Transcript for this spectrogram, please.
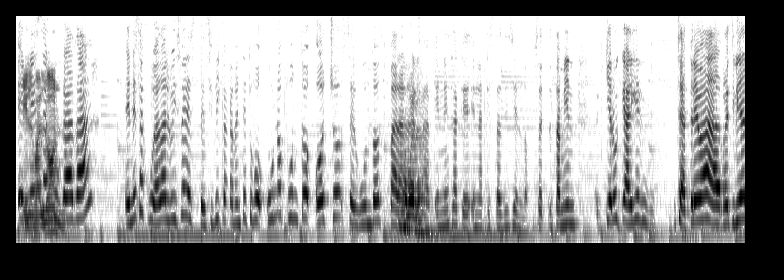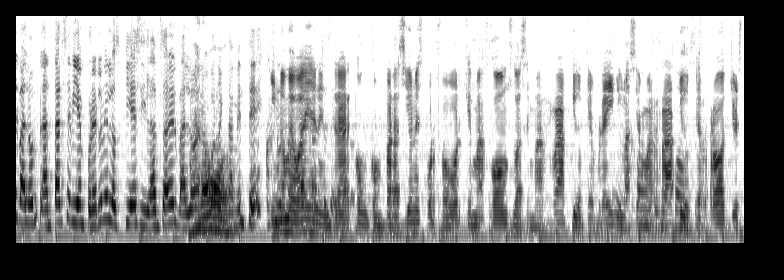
el balón. Jugada en esa jugada, Luis Fer específicamente tuvo 1.8 segundos para lanzar en esa que en la que estás diciendo. también quiero que alguien se atreva a recibir el balón, plantarse bien, ponerle bien los pies y lanzar el balón correctamente. Y no me vayan a entrar con comparaciones, por favor, que Mahomes lo hace más rápido, que Brady lo hace más rápido, que Rodgers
